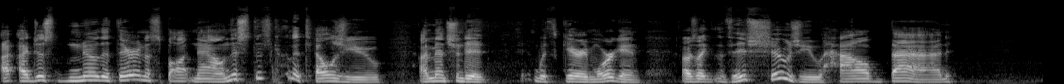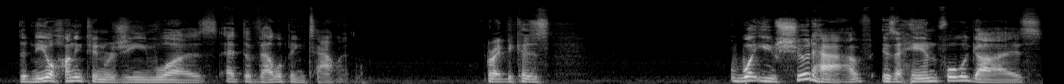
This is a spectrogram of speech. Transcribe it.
I, I just know that they're in a spot now, and this this kind of tells you. I mentioned it with Gary Morgan. I was like, this shows you how bad the Neal Huntington regime was at developing talent. Right? Because what you should have is a handful of guys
